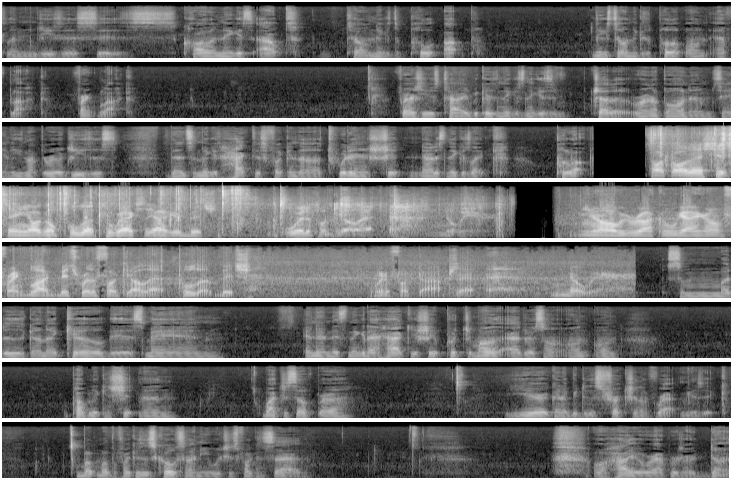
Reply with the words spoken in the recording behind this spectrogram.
Slim Jesus is calling niggas out, telling niggas to pull up. Niggas telling niggas to pull up on F Block, Frank Block. First, he was tired because niggas niggas try to run up on him saying he's not the real Jesus. Then some niggas hacked his fucking uh, Twitter and shit. And now this nigga's like, pull up. Talk all that shit saying y'all gonna pull up till we're actually out here, bitch. Where the fuck y'all at? You know we rockin', we out here on Frank Block, bitch. Where the fuck y'all at? Pull up, bitch. Where the fuck the ops at? Nowhere. Somebody's gonna kill this man. And then this nigga that hack your shit put your mother address on, on, on public and shit, man. Watch yourself, bruh. You're gonna be the destruction of rap music. But motherfuckers is co-signing, which is fucking sad. Ohio rappers are done.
